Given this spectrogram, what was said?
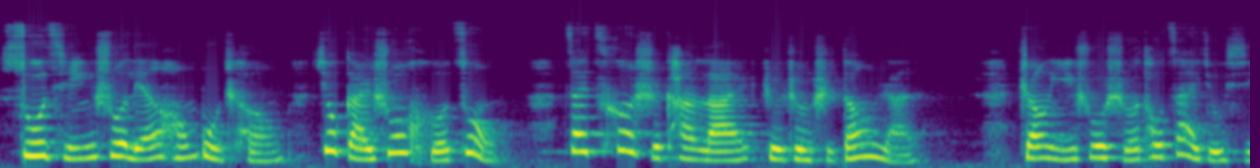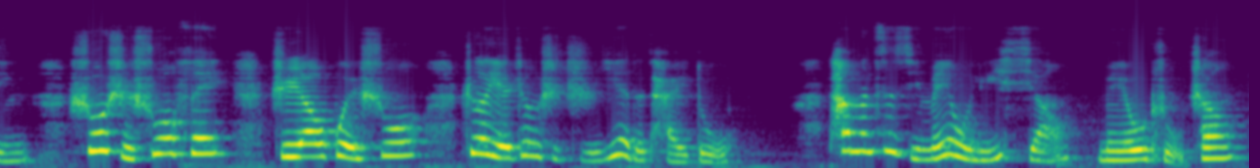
苏秦说连横不成就改说合纵，在侧室看来，这正是当然。张仪说舌头在就行，说是说非，只要会说，这也正是职业的态度。他们自己没有理想，没有主张，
